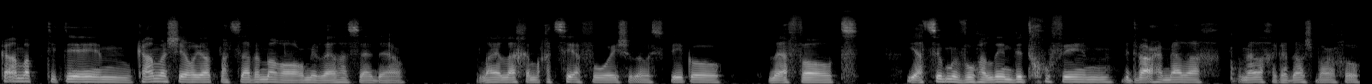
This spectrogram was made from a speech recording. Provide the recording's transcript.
כמה פתיתים, כמה שאריות מצה ומרור מליל הסדר, אולי לחם חצי אפוי שלא הספיקו לאפות, יצאו מבוהלים ודחופים בדבר המלך, המלך הקדוש ברוך הוא,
